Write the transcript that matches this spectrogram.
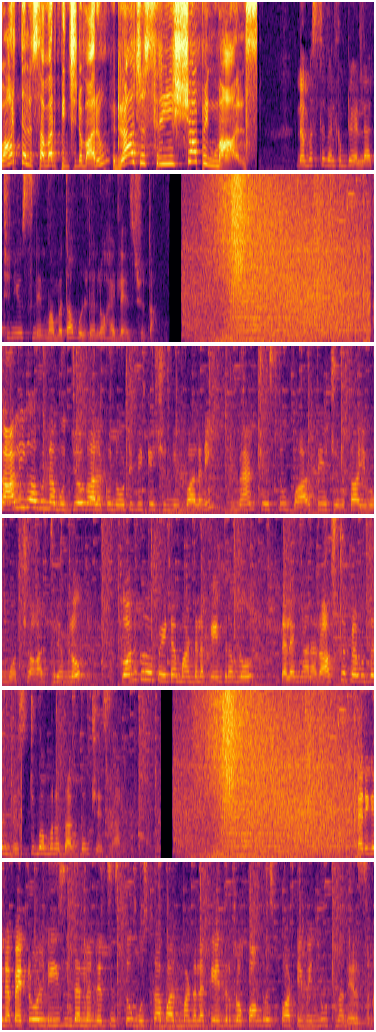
వార్తలు సమర్పించిన వారు రాజశ్రీ షాపింగ్ మాల్స్. నమస్తే వెల్కమ్ టు ఎల్ఆర్టి న్యూస్. నేను మమత. బులెటిన్లో హెడ్లైన్స్ చూద్దాం. ఖాళీగా ఉన్న ఉద్యోగాలకు నోటిఫికేషన్ ఇవ్వాలని డిమాండ్ చేస్తూ భారతీయ జనతా యువమోర్చా ఆధ్వర్యంలో కొనకరోపేట మండల కేంద్రంలో తెలంగాణ రాష్ట్ర ప్రభుత్వం దిష్టిబొమ్మను దగ్ధం చేశారు. పెరిగిన పెట్రోల్ డీజిల్ ధరలను నిరసిస్తూ ముస్తాబాద్ మండల కేంద్రంలో కాంగ్రెస్ పార్టీ వినూత్న నిరసన.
